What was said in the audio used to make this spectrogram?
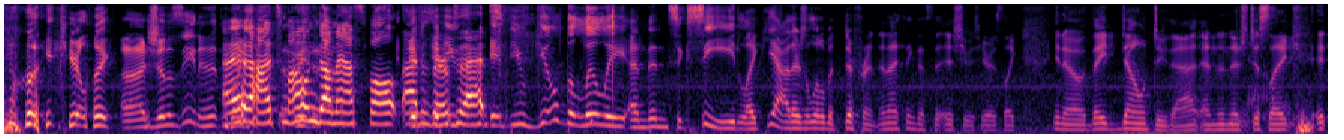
like you're like, "I should have seen it." That's my own dumbass fault. I If- if deserve you- that. If you gild the lily and then succeed, like yeah, there's a little bit different, and I think that's the issue here. Is like you know they don't do that, and then there's just like it,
